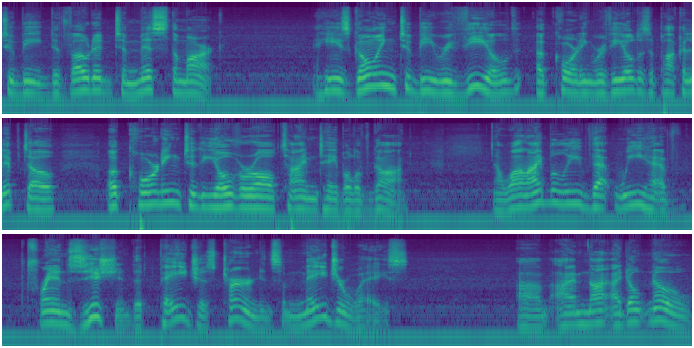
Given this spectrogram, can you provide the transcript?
to be devoted to miss the mark. He's going to be revealed according, revealed as apocalypto, according to the overall timetable of God. Now, while I believe that we have transitioned, that page has turned in some major ways, um, I'm not, I don't know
